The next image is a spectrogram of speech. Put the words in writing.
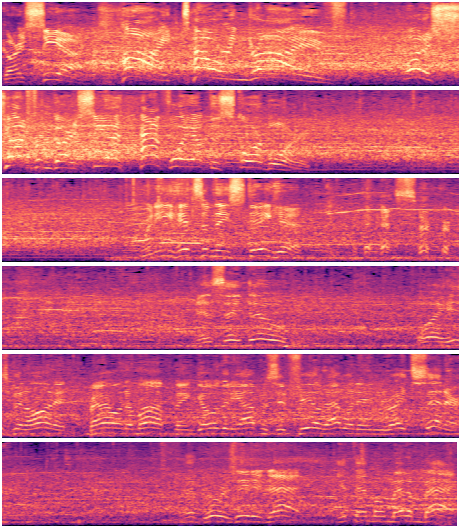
Garcia, high towering drive. What a shot from Garcia, halfway up the scoreboard. When he hits them, they stay hit. yes, sir. Yes, they do. Boy, he's been on it, barreling them up and going to the opposite field. That one in right center. The Brewers needed that. Get that momentum back.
